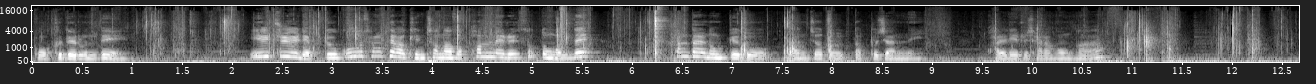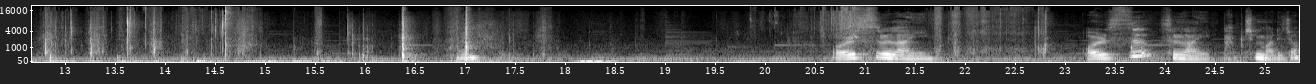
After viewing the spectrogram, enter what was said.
거 그대로인데, 일주일 냅두고 상태가 괜찮아서 판매를 했었던 건데, 한 달 넘게도 만져도 나쁘지 않네. 관리를 잘한 건가? 응? 얼슬라임. 얼스 슬라임. 합친 말이죠.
